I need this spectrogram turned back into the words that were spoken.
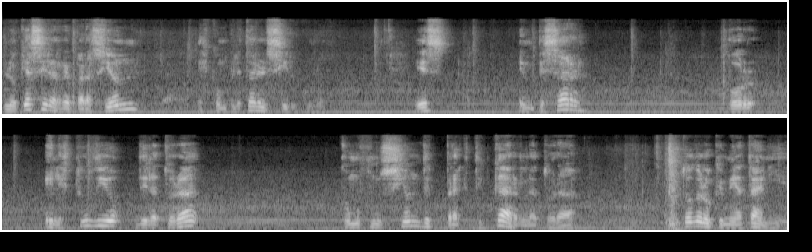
Lo que hace la reparación es completar el círculo, es empezar por el estudio de la Torá como función de practicar la Torá, todo lo que me atañe.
